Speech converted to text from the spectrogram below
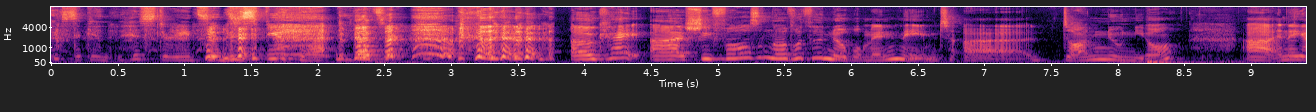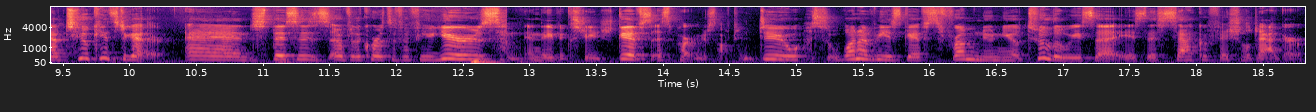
Mexican history to dispute that. That's right. okay, uh, she falls in love with a nobleman named uh, Don Nuno. Uh, and they have two kids together. And this is over the course of a few years, and they've exchanged gifts, as partners often do. So, one of these gifts from Nuno to Luisa is this sacrificial dagger.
